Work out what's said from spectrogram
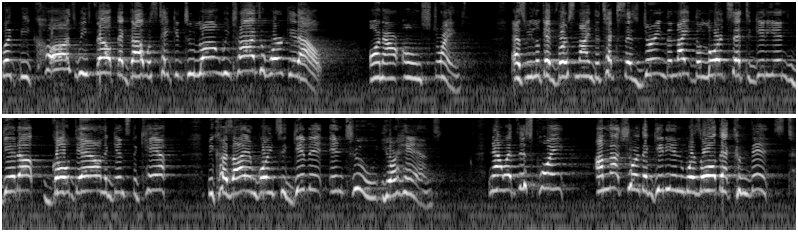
But because we felt that God was taking too long, we tried to work it out on our own strength. As we look at verse 9, the text says, During the night the Lord said to Gideon, Get up, go down against the camp, because I am going to give it into your hands. Now, at this point, I'm not sure that Gideon was all that convinced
